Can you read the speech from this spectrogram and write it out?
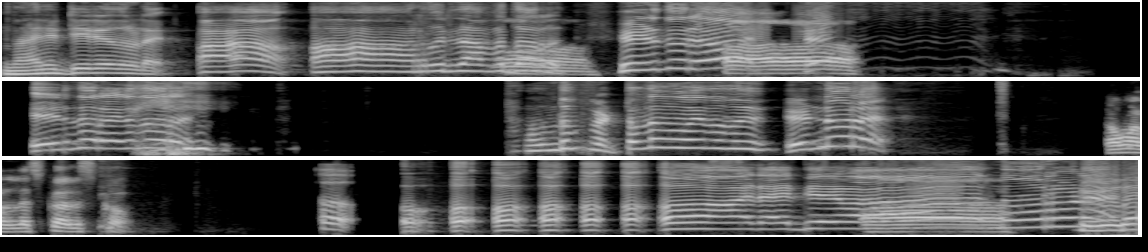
നാനൂറ്റി ഇരുപതോടെ ആ ആ അറുന്നൂറ്റി നാപ്പത്തി ആറ് എഴുന്നൂറ്. എഴുന്നൂറ് എഴുന്നൂറ്. അത് പെട്ടെന്ന് പോയത്? എണ്ണൂറ്. Come on, let's go, ഓ ഓ. ഓ ഓ ഓ ഓ ഓ ഓ ഓ നൂറ്റി ആ, ആ. നൂറൂടെ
